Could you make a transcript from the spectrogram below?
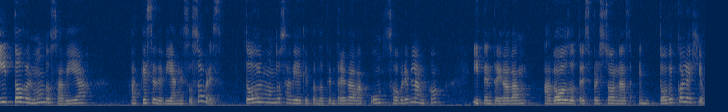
y todo el mundo sabía a qué se debían esos sobres. Todo el mundo sabía que cuando te entregaban un sobre blanco y te entregaban a dos o tres personas en todo el colegio,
